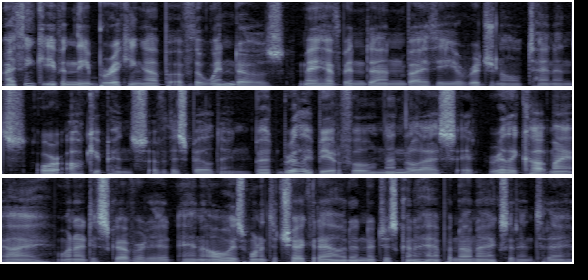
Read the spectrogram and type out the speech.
I think even the bricking up of the windows may have been done by the original tenants or occupants of this building. But really beautiful nonetheless. It really caught my eye when I discovered it, and I always wanted to check it out, and it just kind of happened on accident today.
